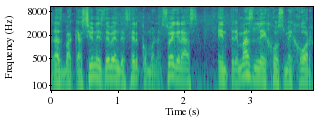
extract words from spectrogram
Las vacaciones deben de ser como las suegras, entre más lejos mejor.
